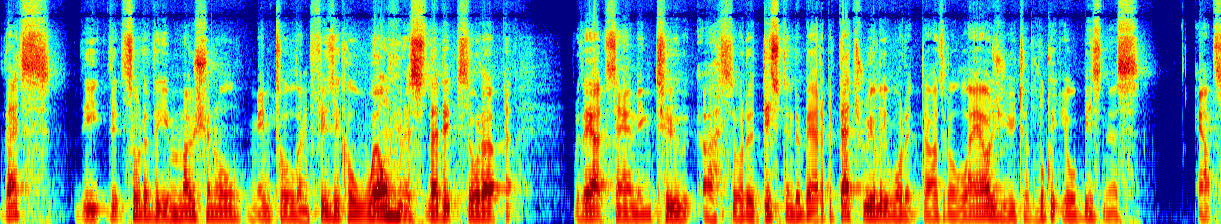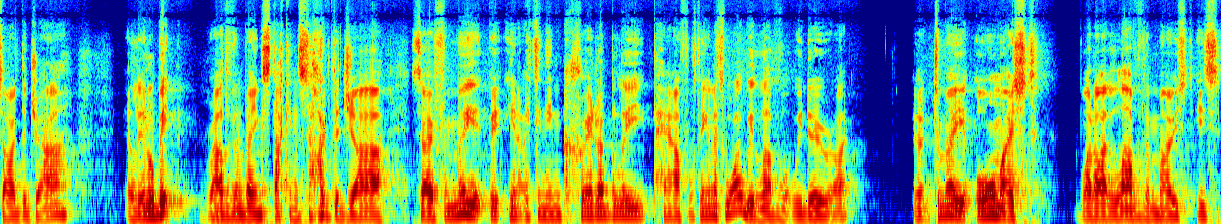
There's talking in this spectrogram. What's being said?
That's the, the sort of the emotional, mental, and physical wellness that it sort of, uh, without sounding too uh, sort of distant about it, but that's really what it does. It allows you to look at your business outside the jar a little bit rather than being stuck inside the jar. So for me, it, you know, it's an incredibly powerful thing, and that's why we love what we do, right? Uh, to me, almost what I love the most is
